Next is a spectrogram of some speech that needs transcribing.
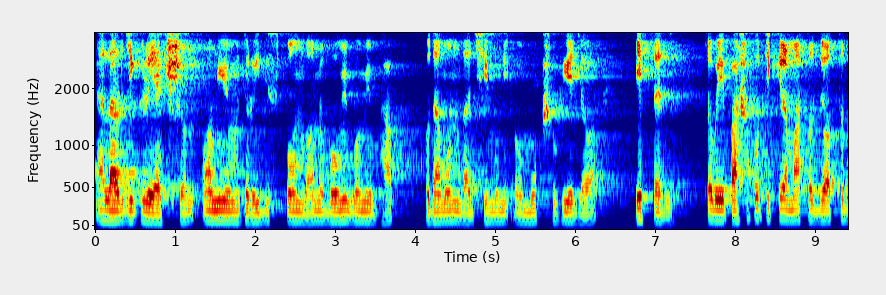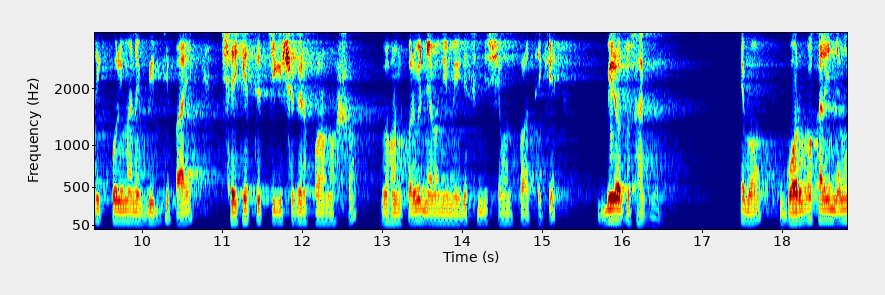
অ্যালার্জিক রিয়াকশন অনিয়মিত হৃদস্পন্দন বমি বমি ভাব ক্ষুধামন্দা ঝিমুনি ও মুখ শুকিয়ে যাওয়া ইত্যাদি। তবে এই পার্শ্ব প্রতিক্রিয়ার মাত্রা যদি অত্যাধিক পরিমাণে বৃদ্ধি পায়, সেই ক্ষেত্রে চিকিৎসকের পরামর্শ গ্রহণ করবেন এবং এই মেডিসিনটি সেবন করা থেকে বিরত থাকবেন। এবং গর্ভকালীন এবং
